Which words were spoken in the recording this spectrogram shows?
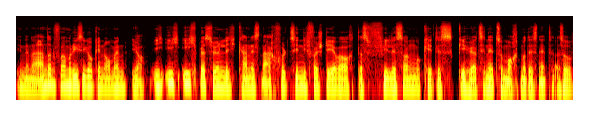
in einer anderen Form Risiko genommen. Ja, ich, ich, ich persönlich kann es nachvollziehen. Ich verstehe aber auch, dass viele sagen, okay, das gehört sich nicht, so macht man das nicht. Also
